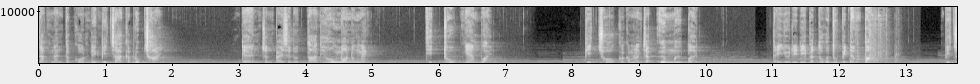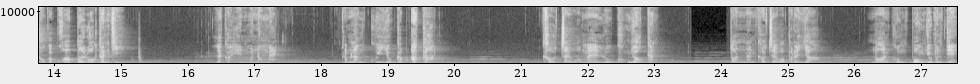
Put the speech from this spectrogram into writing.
จากนั้นตะโกนเรียกพี่จากับลูกชาย เดินจนไปสะดุดตาที่ห้องนอนน้องแม็กที่ถูกแง้มไว้พี่โชก็กำลังจะเอื้อมมือเปิด แต่อยู่ดีๆประตูก็ถูกปิดดังปังพี่โชก็คว้าเปิดออกทันทีแล้วก็เห็นว่าน้องแม็กกำลังคุยอยู่กับอากาศ เข้าใจว่าแม่ลูกคงหยอกกัน ตอนนั้นเข้าใจว่าภรรยานอนคลุมโปงอยู่บนเตียง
